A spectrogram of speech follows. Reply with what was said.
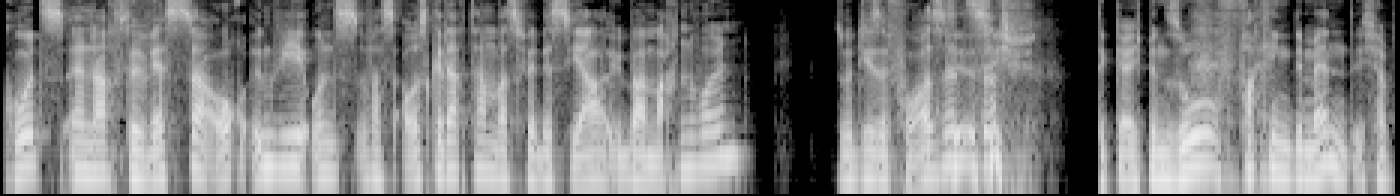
kurz äh, nach Silvester auch irgendwie uns was ausgedacht haben, was wir das Jahr über machen wollen? So diese Vorsätze? Ich, Dicker, ich bin so fucking dement. Ich habe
